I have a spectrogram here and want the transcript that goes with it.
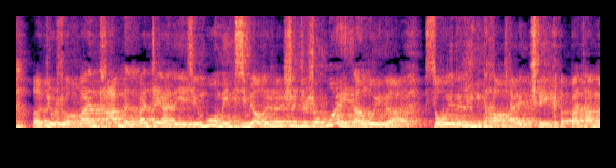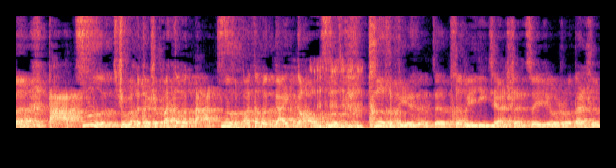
呃，就是说帮他们帮这样的一些莫名其妙的人，甚至是外单位的所谓的领导来这个帮他们打字，主要就是帮他们打字，帮他们改稿子，特别的这特别印象深。所以就是说，当时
